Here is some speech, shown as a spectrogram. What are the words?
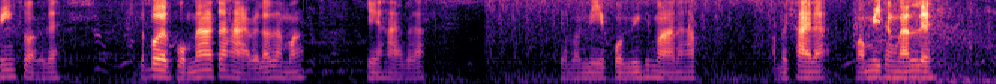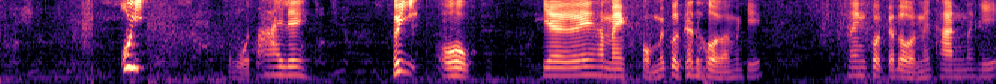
วิ่งสวนไปเลยระเบิดผมน่าจะหายไปแล้วละมั้งเคหายไปแล้วเดี๋ยวมันมีคนวิ่งขึ้นมานะครับไม่ใช่แล้วมันมีทั้งนั้นเลย อุ้ยโอ้โหตายเลยเฮ้ยโอ้เย้ยทำไมผมไม่กดกระโดดเมื่อกี้แม่งกดกระโดดไม่ทันเมื่อกี้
